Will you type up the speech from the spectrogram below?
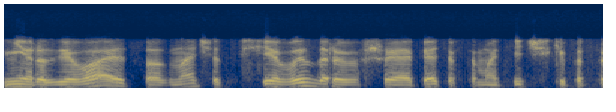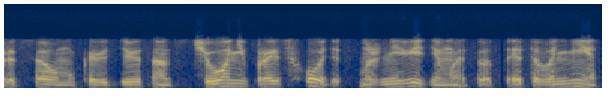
не развивается, а значит все выздоровевшие опять автоматически под прицелом у COVID-19. Чего не происходит? Мы же не видим этого, этого нет.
